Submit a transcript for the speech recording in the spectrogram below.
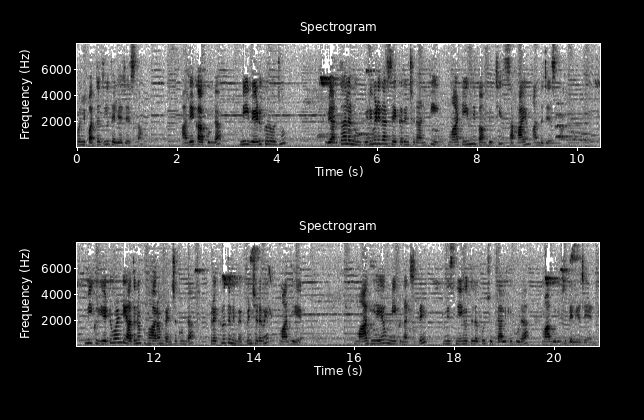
కొన్ని పద్ధతులు తెలియజేస్తాం. అదే కాకుండా మీ వేడుక రోజు వ్యర్థాలను విడివిడిగా సేకరించడానికి మా టీంని పంపించి సహాయం అందజేస్తాం. మీకు ఎటువంటి అదనపు భారం పెంచకుండా ప్రకృతిని మెప్పించడమే మా ధ్యేయం. మా ధ్యేయం మీకు నచ్చితే మీ స్నేహితులకు చుట్టాలకి కూడా మా గురించి తెలియజేయండి.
